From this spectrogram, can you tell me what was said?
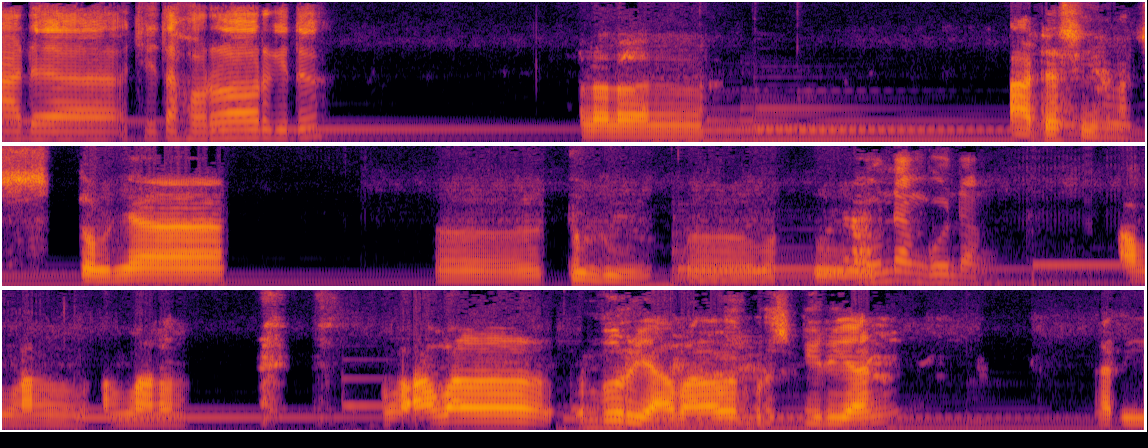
Ada cerita horor gitu. Uh, ada sih mas. Sebetulnya uh, dulu uh, waktu undang undang. awal awal awal lembur ya awal lembur sendirian. Hari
